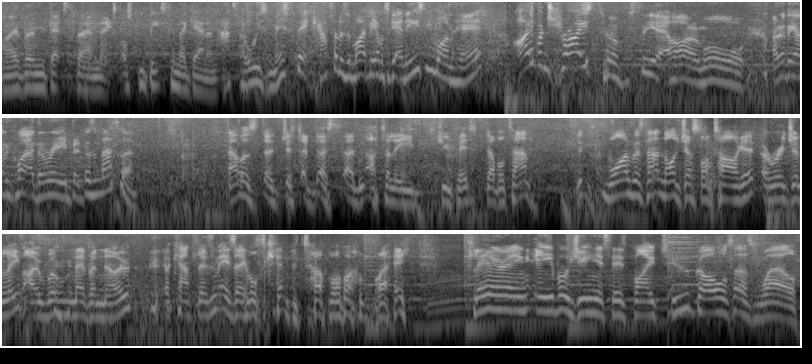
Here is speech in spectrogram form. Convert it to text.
Ivan gets there next. Oski beats him again, and Atow always missed it. Catalysm might be able to get an easy one here. Ivan tries to see it home. Oh, I don't think Ivan quite had the read, but it doesn't matter. That was uh, just a, a- an utterly stupid double tap. Why was that not just on target originally? I will never know. But Catalysm is able to get the double away, clearing Evil Geniuses by two goals as well.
